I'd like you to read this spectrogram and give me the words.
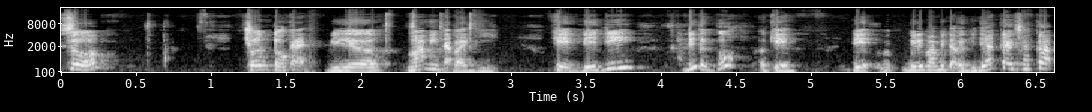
So, contoh kan, bila mami tak bagi. Okay, daddy, dia tegur. Okay, dia, bila mami tak bagi, dia akan cakap,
